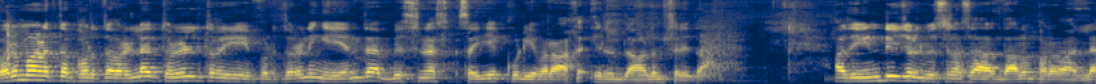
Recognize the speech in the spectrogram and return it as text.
வருமானத்தை பொறுத்தவரையில் தொழில்துறையை பொறுத்தவரை நீங்கள் எந்த பிஸ்னஸ் செய்யக்கூடியவராக இருந்தாலும் சரிதான். அது இண்டிவிஜுவல் பிஸ்னஸாக இருந்தாலும் பரவாயில்ல.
